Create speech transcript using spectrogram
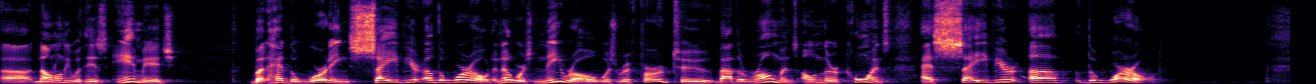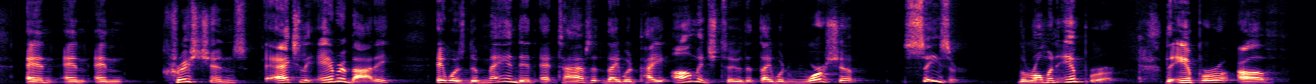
uh, not only with his image, but had the wording Savior of the world. In other words, Nero was referred to by the Romans on their coins as Savior of the world. And, and, and Christians, actually everybody, it was demanded at times that they would pay homage to, that they would worship Caesar the Roman emperor, the emperor of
